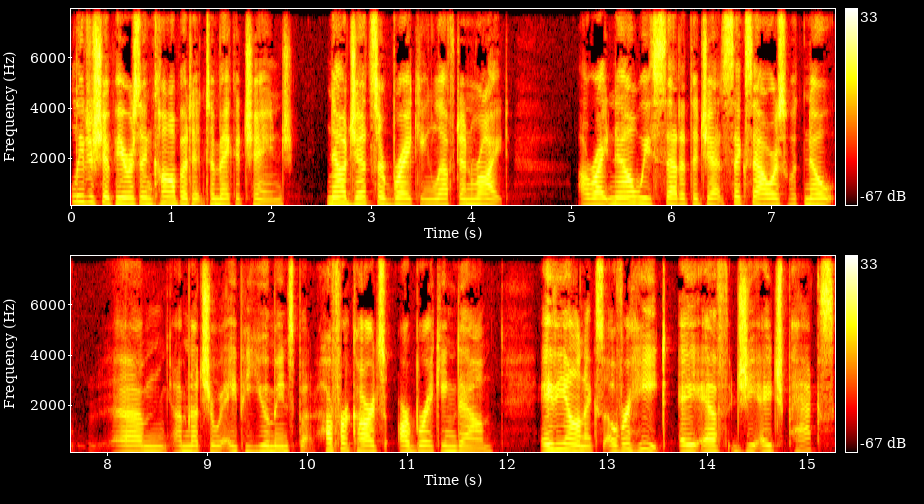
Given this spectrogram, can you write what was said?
Leadership here is incompetent to make a change. Now jets are breaking left and right. Uh, right now, we've set at the jet six hours with no, um, I'm not sure what APU means, but hover carts are breaking down. Avionics overheat. AFGH packs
